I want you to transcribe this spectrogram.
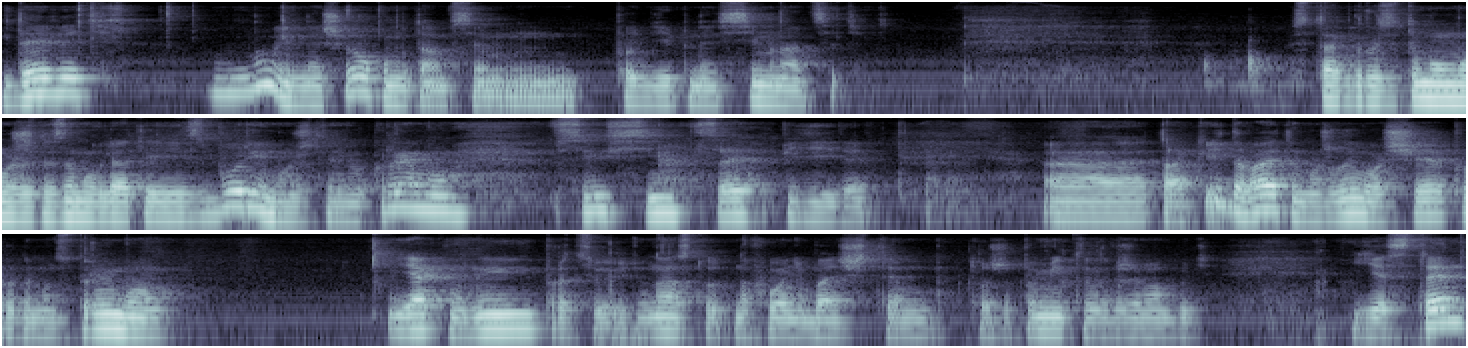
9. Ну і на широкому там все подібне 17. Ось так, друзі, тому можете замовляти її в зборі, можете і окремо. Всі, всі все підійде. Е, так, і давайте, можливо, ще продемонструємо як вони працюють. У нас тут на фоні, бачите, теж помітили вже, мабуть, є стенд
